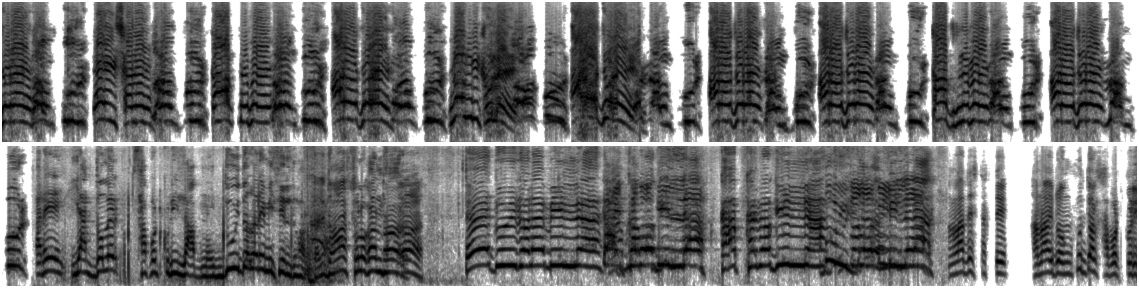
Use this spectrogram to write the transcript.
জোরে রংপুর এই সালে রংপুর কাপ নেবে রংপুর আরও জোরে রংপুর লঙ্গি খুলে। রংপুর আরও জোরে রংপুর আরও জোরে রংপুর আরও জোরে রংপুর কাপ নেবে রংপুর আরও জোরে রংপুর। আরে এক দলের সাপোর্ট করি লাভ নেই দুই দলের মিছিল ধর। তাহলে ধর স্লোগান ধর। এ দুই দলে মিললে কাপ খাব গিল্লা। কাপ খাইব গিল্লা। দুই দলে মিল্লা। বাংলাদেশ থাকতে আমরা ওই রংপুর দল সাপোর্ট করি।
